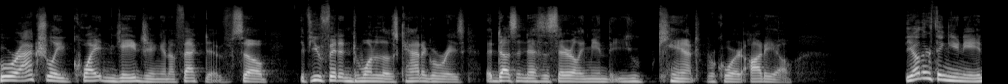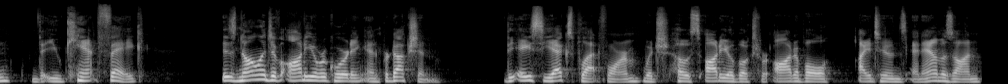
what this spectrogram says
who are actually quite engaging and effective. So, if you fit into one of those categories, it doesn't necessarily mean that you can't record audio. The other thing you need that you can't fake is knowledge of audio recording and production. The ACX platform, which hosts audiobooks for Audible, iTunes, and Amazon,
